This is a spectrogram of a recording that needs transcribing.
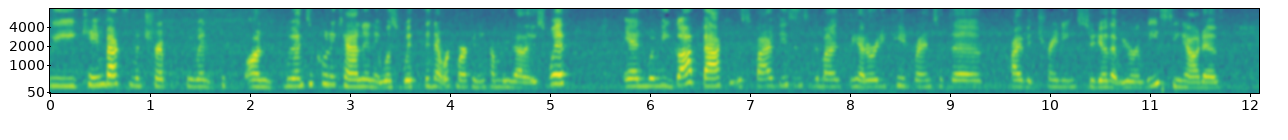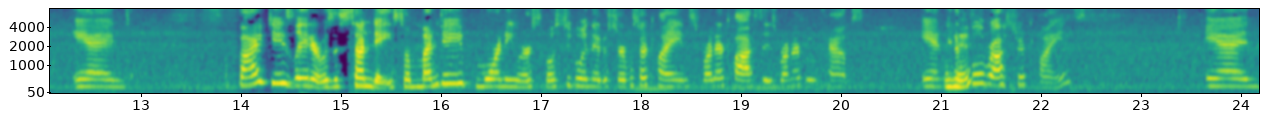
We came back from a trip. We went to, on we went to Kona and it was with the network marketing company that I was with and when we got back, it was five days into the month. We had already paid rent at the private training studio that we were leasing out of. And five days later, it was a Sunday. So Monday morning, we were supposed to go in there to service our clients, run our classes, run our boot camps, and mm-hmm. a full roster of clients. And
